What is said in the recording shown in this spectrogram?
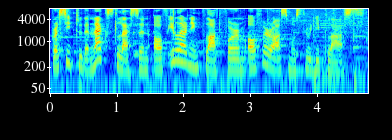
Proceed to the next lesson of e-learning platform of Erasmus 3D+.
